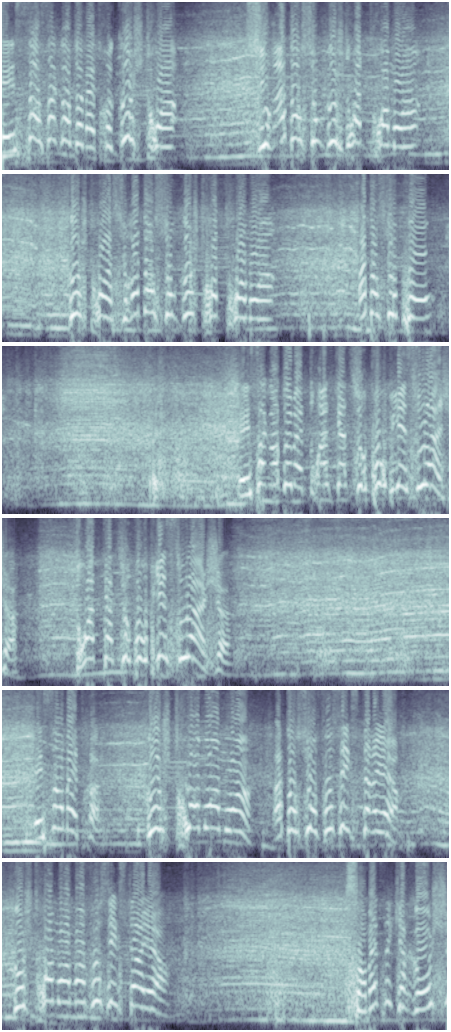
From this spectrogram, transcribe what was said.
Et 150 mètres, gauche 3. Sur attention, gauche droite 3 moins. Gauche 3 sur attention, gauche droite 3 moins. Attention pont. Et 52 mètres, droite 4 sur Bourbier, soulage. Droite 4 sur Bourbier, soulage. Et 100 mètres, gauche 3 moins moins. Attention, fossé extérieur. Gauche 3 moins moins, fossé extérieur. 100 mètres, écart gauche.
